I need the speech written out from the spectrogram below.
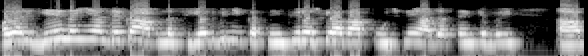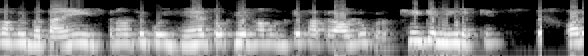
मगर ये नहीं है, देखा, आप नसीहत भी नहीं करती, फिर उसके बाद आप पूछने आ जाते हैं कि भाई, आप हमें बताएँ, इस तरह से कोई है तो फिर हम उनके साथ ताल्लुक रखें कि नहीं रखें? और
